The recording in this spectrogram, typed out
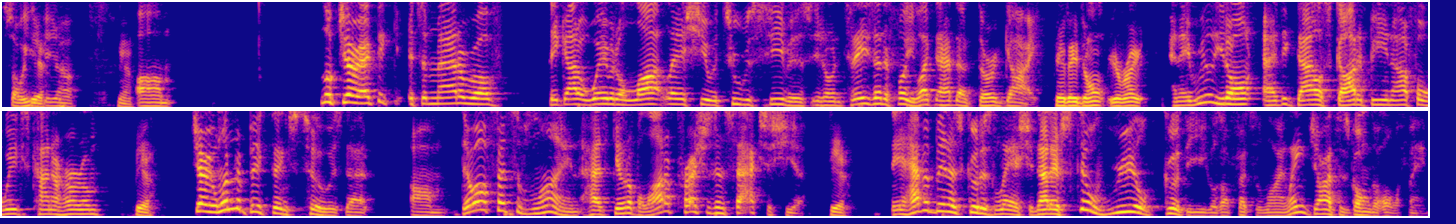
so he, Yeah. you know, Yeah. Um, look, Jerry, I think it's a matter of they got away with a lot last year with two receivers. You know, in today's NFL, you like to have that third guy. Yeah, they don't. You're right. And they really don't. And I think Dallas got it being out for weeks kind of hurt them. Yeah. Jerry, one of the big things too is that um, their offensive line has given up a lot of pressures and sacks this year. Yeah. They haven't been as good as last year. Now they're still real good, the Eagles' offensive line. Lane Johnson's going to the Hall of Fame.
